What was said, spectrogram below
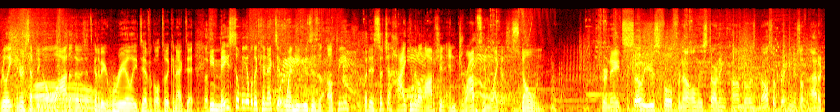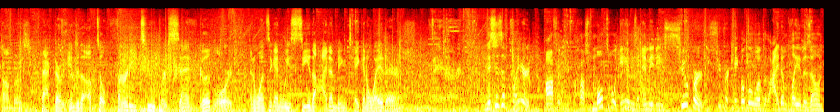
really intercepting a lot of those, it's Oh. going to be really difficult to connect it. The- He may still be able to connect it when he uses the uppy, but it's such a high committal option and drops him like a stone. Grenade's so useful for not only starting combos, but also breaking yourself out of combos. Back throw into the up tilt, 32%. Good lord. And once again, we see the item being taken away there. This is a player off, across multiple games, MVD super, super capable of item play of his own.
